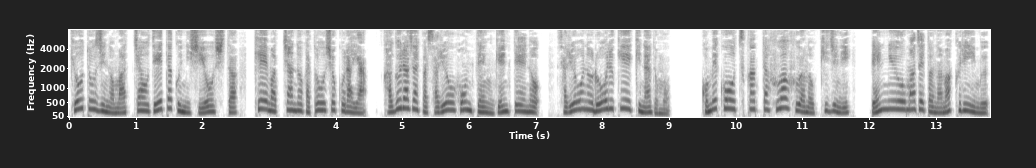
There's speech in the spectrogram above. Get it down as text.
京都時の抹茶を贅沢に使用した軽抹茶のガトーショコラや神楽坂茶寮本店限定の茶寮のロールケーキなども米粉を使ったふわふわの生地に練乳を混ぜた生クリーム、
